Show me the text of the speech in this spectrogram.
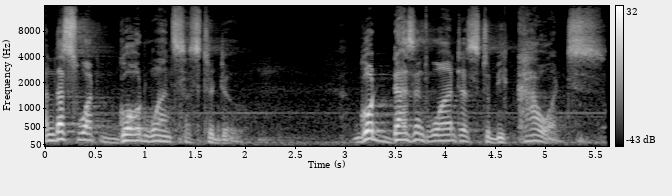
And that's what God wants us to do. God doesn't want us to be cowards.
